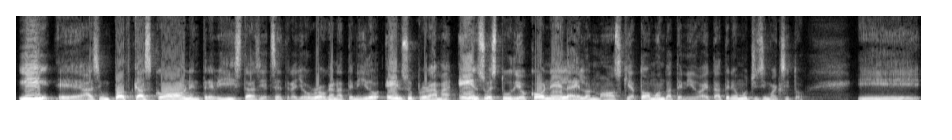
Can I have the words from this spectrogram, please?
y eh, hace un podcast con entrevistas y etcétera. Joe Rogan ha tenido en su programa, en su estudio con él, a Elon Musk y a todo el mundo ha tenido, ha tenido muchísimo éxito. y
